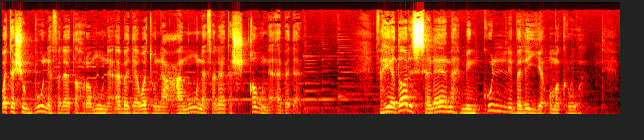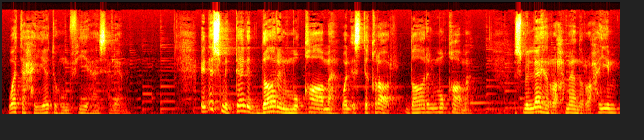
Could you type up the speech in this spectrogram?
وتشبون فلا تهرمون أبدا. وتنعمون فلا تشقون أبدا. فهي دار السلامة من كل بلية ومكروه. وتحيتهم فيها سلام. الاسم الثالث دار المقامة والاستقرار. دار المقامة. بسم الله الرحمن الرحيم.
